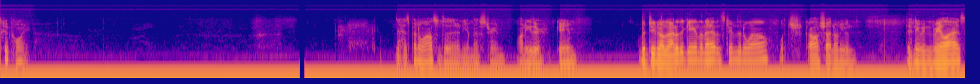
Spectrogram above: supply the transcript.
That's a good point. It has been a while since I did an EMS stream on either game. But do you know that other game that I haven't streamed in a while? Which, gosh, I don't even, didn't even realize.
